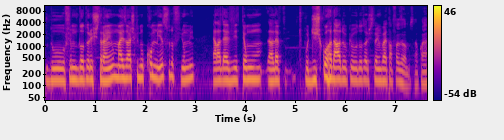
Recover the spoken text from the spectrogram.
do filme do Doutor Estranho, mas eu acho que no começo do filme ela deve ter um. Ela deve, tipo, discordar do que o Doutor Estranho vai estar tá fazendo, sabe é?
